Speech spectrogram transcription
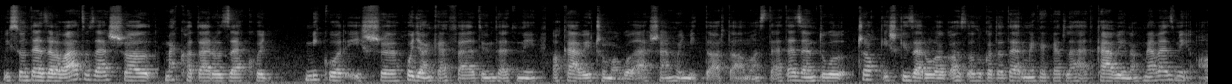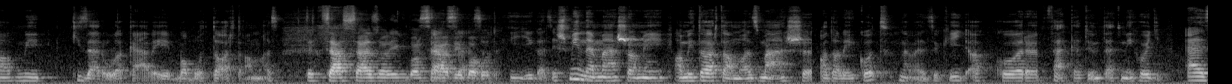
viszont ezzel a változással meghatározzák, hogy mikor és hogyan kell feltüntetni a kávé csomagolásán, hogy mit tartalmaz. Tehát ezentúl csak is kizárólag az, azokat a termékeket lehet kávénak nevezni, ami kizárólag kávébabot tartalmaz. Tehát száz százalékban kávébabot. Így igaz. És minden más, ami, ami tartalmaz más adalékot, nevezzük így, akkor fel kell tüntetni, hogy ez,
